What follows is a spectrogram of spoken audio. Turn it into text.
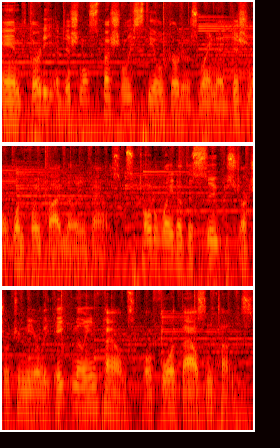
and 30 additional specially steel girders weighing an additional 1.5 million pounds. It's the total weight of the superstructure to nearly 8 million pounds or 4,000 tons.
